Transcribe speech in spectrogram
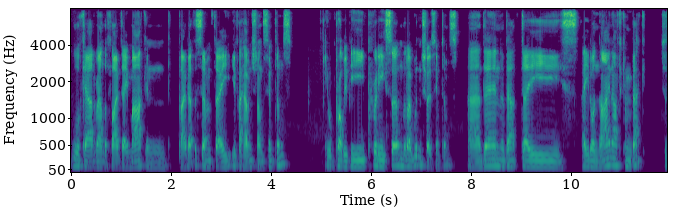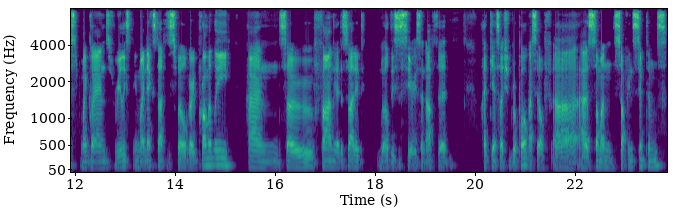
look out around the five day mark. And by about the seventh day, if I haven't shown symptoms, it would probably be pretty certain that I wouldn't show symptoms. And then about day eight or nine after coming back, just my glands really, my neck started to swell very prominently. And so finally I decided, well, this is serious enough that I guess I should report myself uh, as someone suffering symptoms.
